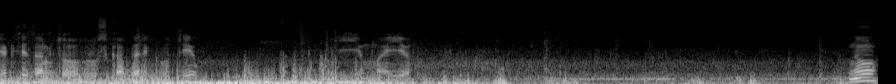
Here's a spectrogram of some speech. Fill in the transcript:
Як ти там того грузка перекрутив? Є-моє. Ну.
